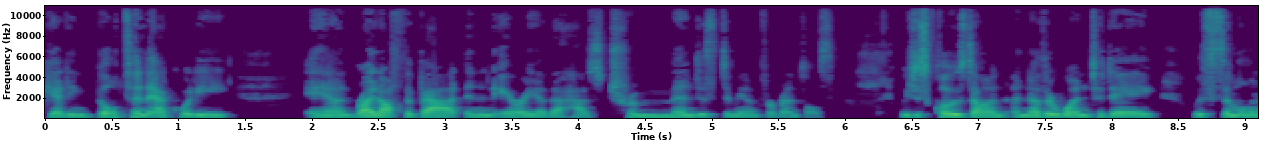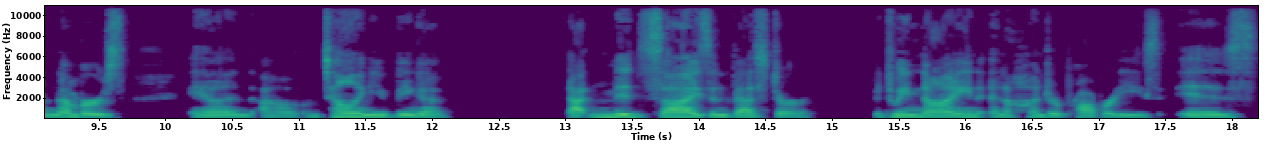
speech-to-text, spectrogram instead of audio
getting built in equity and right off the bat in an area that has tremendous demand for rentals. We just closed on another one today with similar numbers. And uh, I'm telling you, being a that mid-size investor between nine and a 100 properties is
